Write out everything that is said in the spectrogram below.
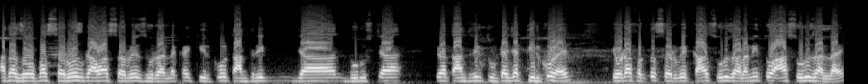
आता जवळपास सर्वच गावात सर्वे सुरू राहिला काही किरकोळ तांत्रिक ज्या दुरुस्त्या किंवा तांत्रिक तुट्या ज्या किरकोळ आहेत तेवढा फक्त सर्वे काल सुरू झाला आणि तो आज सुरू झाला आहे.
